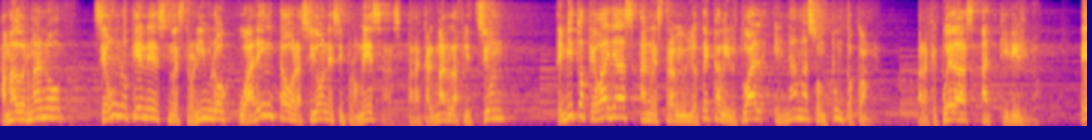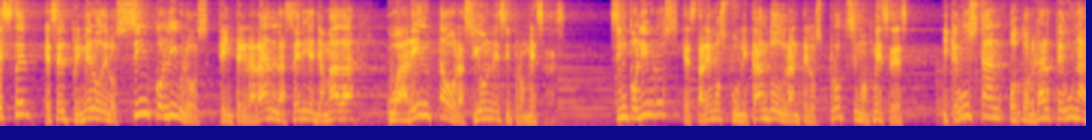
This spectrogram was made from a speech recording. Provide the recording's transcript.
Amado hermano, si aún no tienes nuestro libro 40 oraciones y promesas para calmar la aflicción, te invito a que vayas a nuestra biblioteca virtual en amazon.com para que puedas adquirirlo. Este es el primero de los cinco libros que integrarán la serie llamada 40 oraciones y promesas. Cinco libros que estaremos publicando durante los próximos meses y que buscan otorgarte una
